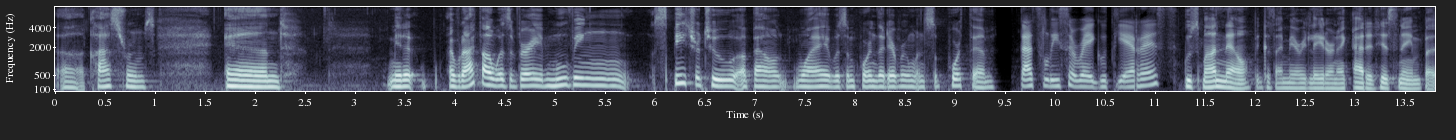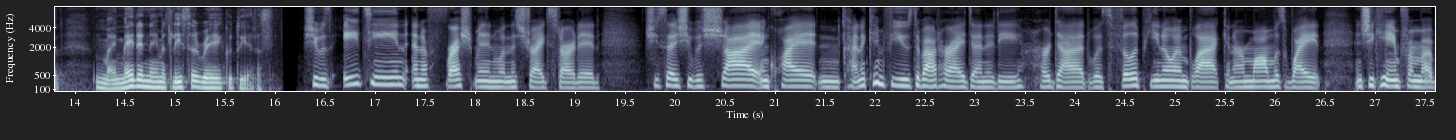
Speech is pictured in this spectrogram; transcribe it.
uh, classrooms and made it what I thought was a very moving speech or two about why it was important that everyone support them. That's Lisa Ray Gutierrez. Guzman now, because I married later and I added his name, but my maiden name is Lisa Ray Gutierrez. She was 18 and a freshman when the strike started. She says she was shy and quiet and kind of confused about her identity. Her dad was Filipino and black, and her mom was white, and she came from a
